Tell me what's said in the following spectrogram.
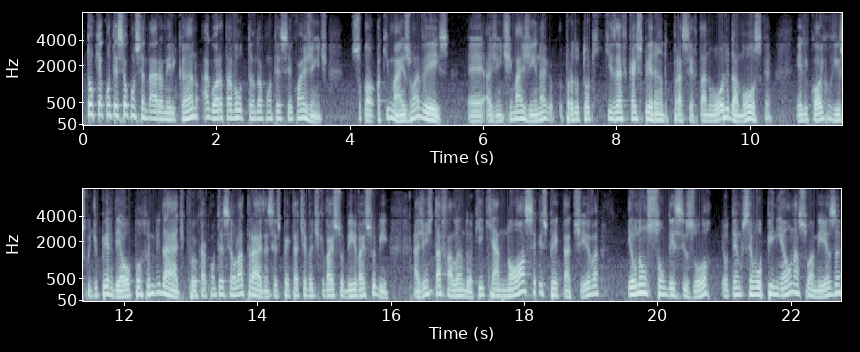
Então, o que aconteceu com o cenário americano, agora está voltando a acontecer com a gente. Só que, mais uma vez, é, a gente imagina o produtor que quiser ficar esperando para acertar no olho da mosca ele corre o risco de perder a oportunidade, que foi o que aconteceu lá atrás, nessa expectativa de que vai subir, vai subir. A gente está falando aqui que a nossa expectativa, eu não sou um decisor, eu tenho que ser uma opinião na sua mesa.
